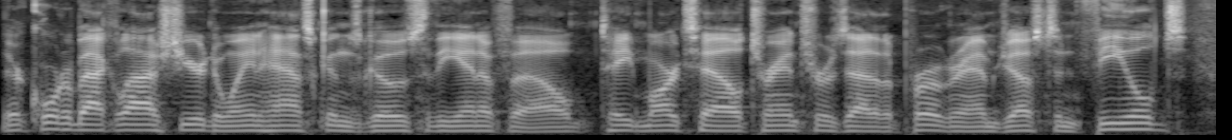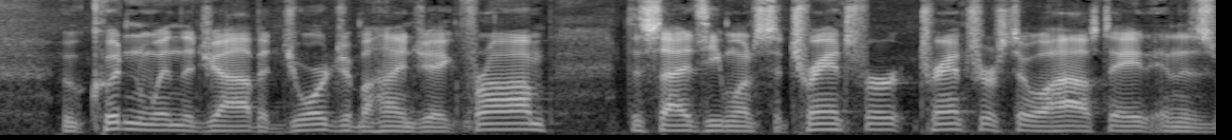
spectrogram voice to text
their quarterback last year, Dwayne Haskins, goes to the NFL. Tate Martell transfers out of the program. Justin Fields who couldn't win the job at Georgia behind Jake Fromm, decides he wants to transfer, transfers to Ohio State, and is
